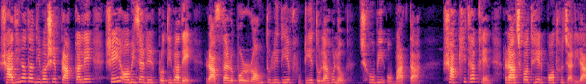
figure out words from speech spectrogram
স্বাধীনতা দিবসের প্রাককালে সেই অবিচারের প্রতিবাদে রাস্তার উপর রং তুলি দিয়ে ফুটিয়ে তোলা হল ছবি ও বার্তা। সাক্ষী থাকলেন রাজপথের পথচারীরা।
